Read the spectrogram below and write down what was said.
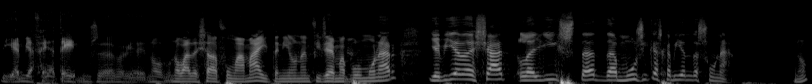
diguem, ja feia temps, eh, no, no va deixar de fumar mai, tenia un enfisema pulmonar, i havia deixat la llista de músiques que havien de sonar no?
